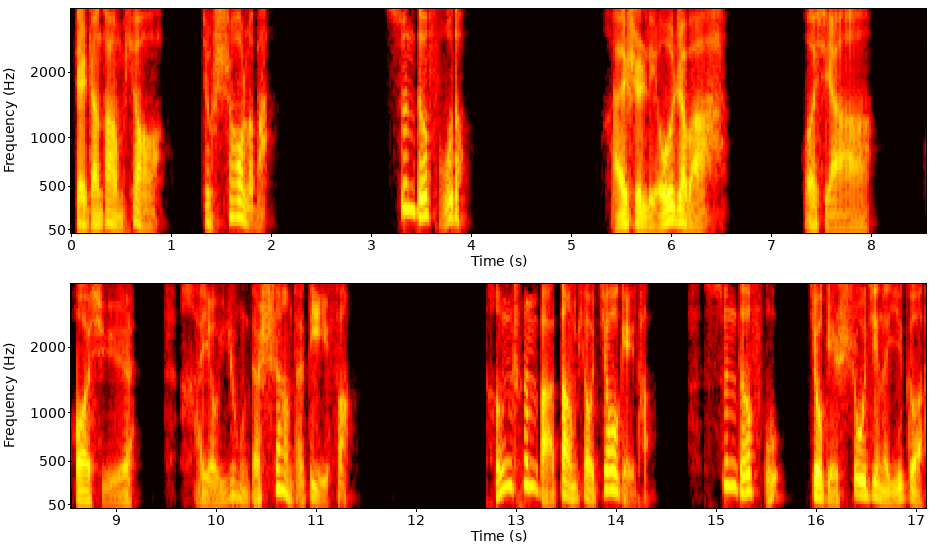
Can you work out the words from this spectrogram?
这张当票就烧了吧。”孙德福道：“还是留着吧，我想，或许还有用得上的地方。”腾春把当票交给他，孙德福就给收进了一个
